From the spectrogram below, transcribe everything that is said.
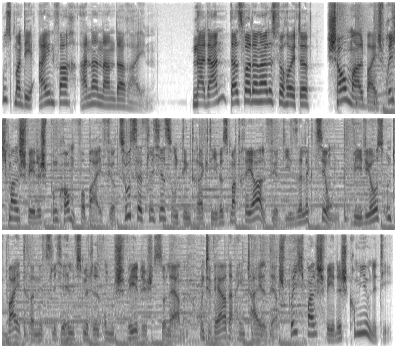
muss man die einfach aneinander reihen. Na dann, das war dann alles für heute. Schau mal bei sprichmalschwedisch.com vorbei für zusätzliches und interaktives Material für diese Lektion, Videos und weitere nützliche Hilfsmittel, um Schwedisch zu lernen und werde ein Teil der Sprich mal Schwedisch Community.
